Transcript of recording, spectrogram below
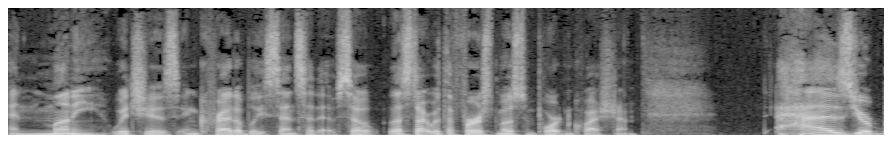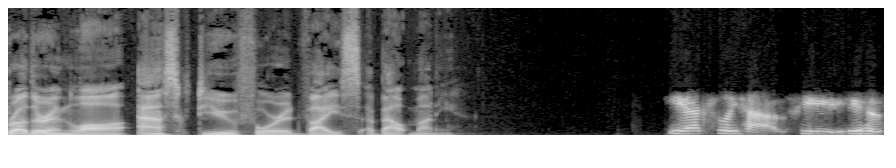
and money, which is incredibly sensitive. So let's start with the first most important question. Has your brother in law asked you for advice about money? He actually has. He he has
